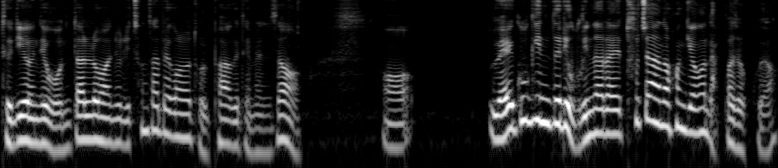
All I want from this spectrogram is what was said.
드디어 이제 원 달러 환율이 1,400원을 돌파하게 되면서 어, 외국인들이 우리나라에 투자하는 환경은 나빠졌고요.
